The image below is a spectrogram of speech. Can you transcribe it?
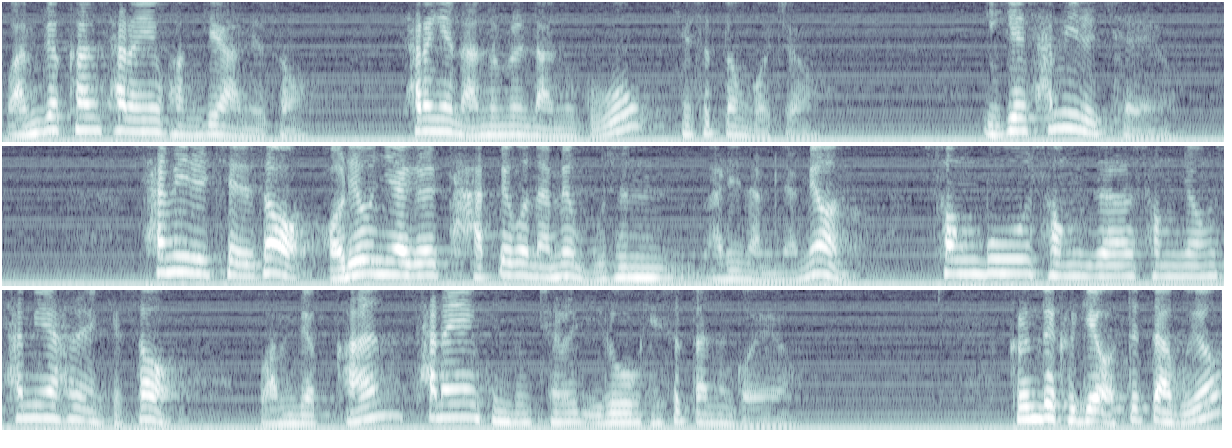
완벽한 사랑의 관계 안에서 사랑의 나눔을 나누고 계셨던 거죠. 이게 삼위일체예요. 삼위일체에서 어려운 이야기를 다 빼고 나면 무슨 말이 남냐면 성부, 성자, 성령, 삼위 하나님께서 완벽한 사랑의 공동체를 이루고 계셨다는 거예요. 그런데 그게 어땠다고요?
